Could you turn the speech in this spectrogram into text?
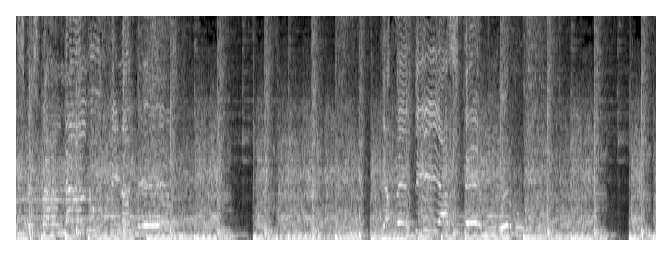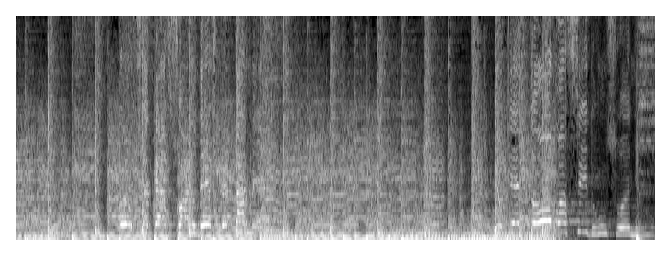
Que está na luz final de. Que hace días que no dormo. O sea, casual despertarme. Meu que todo ha sido un sueño.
